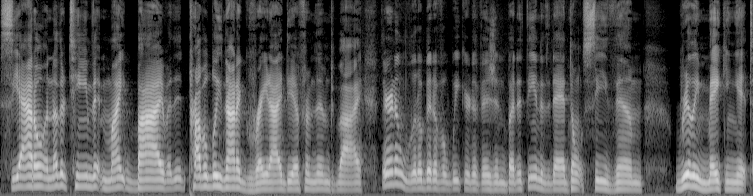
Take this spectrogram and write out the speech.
Seattle, another team that might buy, but it probably not a great idea from them to buy. They're in a little bit of a weaker division, but at the end of the day, I don't see them really making it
